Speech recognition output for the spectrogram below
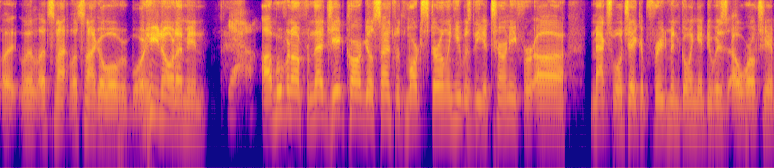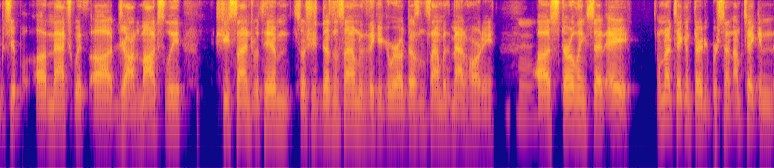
let, us not let's not go overboard. You know what I mean? Yeah. Uh, moving on from that, Jade Cargill signs with Mark Sterling. He was the attorney for uh, Maxwell Jacob Friedman going into his uh, World Championship uh, match with uh, Jon Moxley. She signed with him, so she doesn't sign with Vickie Guerrero, doesn't sign with Matt Hardy. Mm-hmm. Uh, Sterling said, "Hey, I'm not taking 30%. I'm taking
